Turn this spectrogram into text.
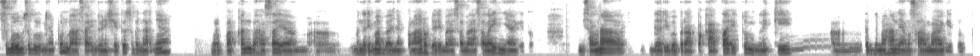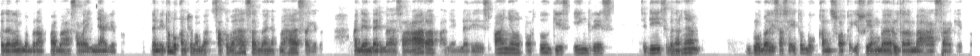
Sebelum-sebelumnya pun bahasa Indonesia itu sebenarnya merupakan bahasa yang uh, menerima banyak pengaruh dari bahasa-bahasa lainnya gitu. Misalnya dari beberapa kata itu memiliki um, terjemahan yang sama gitu ke dalam beberapa bahasa lainnya gitu. Dan itu bukan cuma satu bahasa, banyak bahasa gitu. Ada yang dari bahasa Arab, ada yang dari Spanyol, Portugis, Inggris, jadi sebenarnya globalisasi itu bukan suatu isu yang baru dalam bahasa gitu.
